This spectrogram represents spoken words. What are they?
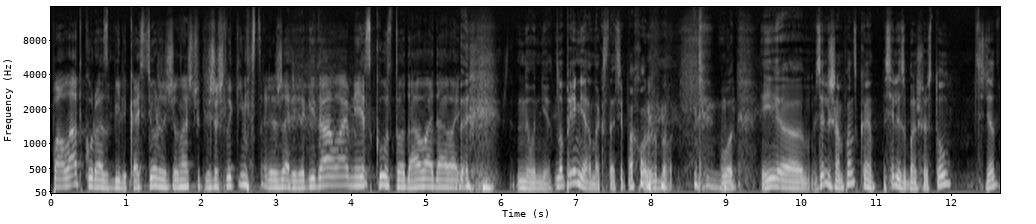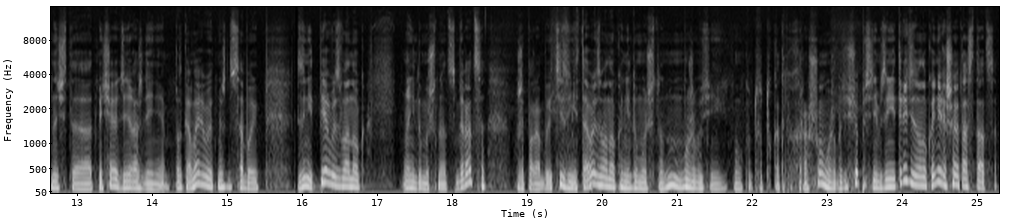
палатку разбили, костер еще наш чуть ли шашлыки не стали жарить. Такие, давай мне искусство, давай, давай. Ну, нет. Но примерно, кстати, похоже было. Вот. И э, взяли шампанское, сели за большой стол, сидят, значит, э, отмечают день рождения, разговаривают между собой. Звонит первый звонок, они думают, что надо собираться, уже пора бы идти. Звонит второй звонок, они думают, что, ну, может быть, ну, тут как-то хорошо, может быть, еще посидим. Звонит третий звонок, они решают остаться.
